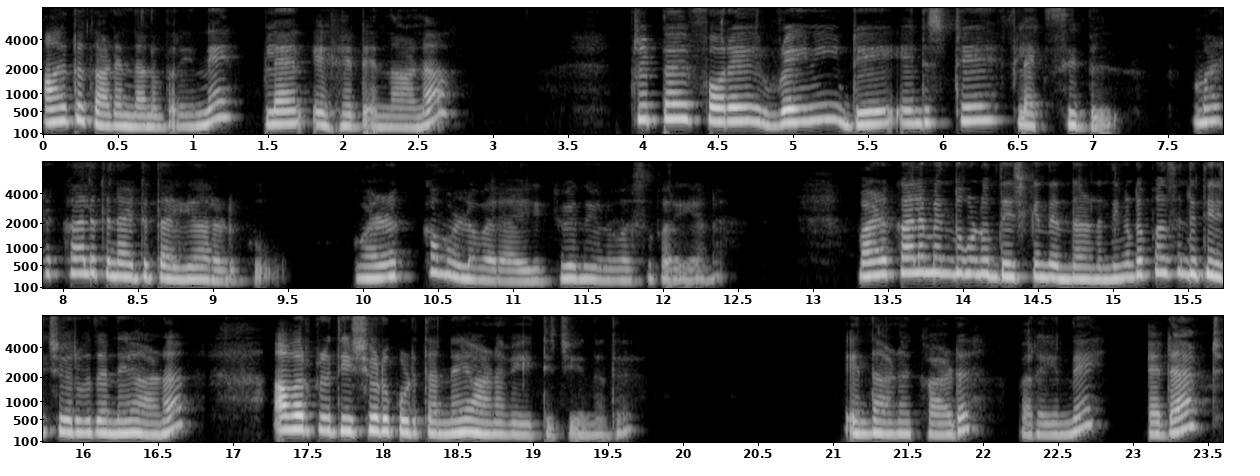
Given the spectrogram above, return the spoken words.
ആദ്യത്തെ കാർഡ് എന്താണ് പറയുന്നത് പ്ലാൻ എഹെഡ് എന്നാണ്. Prepare for a rainy day and stay flexible മഴക്കാലത്തിനായിട്ട് തയ്യാറെടുക്കൂ. വഴക്കമുള്ളവരായിരിക്കൂ എന്ന് യൂണിവേഴ്സ് പറയാണ്. മഴക്കാലം എന്തുകൊണ്ട് ഉദ്ദേശിക്കുന്നത് എന്താണ്? നിങ്ങളുടെ പേഴ്സന്റെ തിരിച്ചുവരവ് തന്നെയാണ്. അവർ പ്രതീക്ഷയോട് കൂടി തന്നെയാണ് വെയിറ്റ് ചെയ്യുന്നത്. എന്താണ് കാർഡ് പറയുന്നത് അഡാപ്റ്റ്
